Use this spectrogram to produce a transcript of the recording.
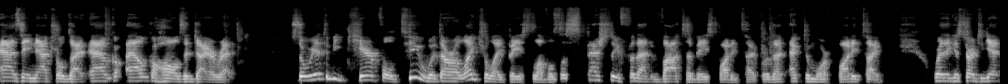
as a natural diet. Al- alcohol is a diuretic. So we have to be careful too with our electrolyte based levels, especially for that Vata based body type or that ectomorph body type, where they can start to get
